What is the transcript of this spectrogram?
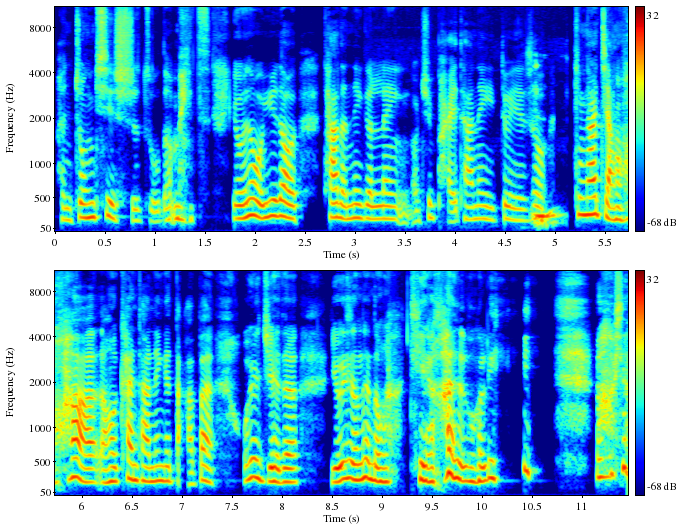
很中气十足的。每次有时候我遇到他的那个 lane，我去排他那一队的时候，听他讲话，然后看他那个打扮，我也觉得有一种那种 铁汉萝莉，然后像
